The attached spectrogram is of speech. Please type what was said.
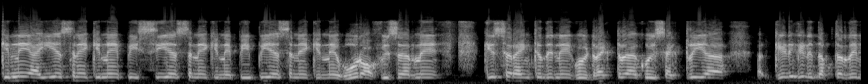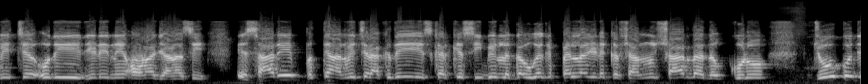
ਕਿੰਨੇ ਆਈਐਸ ਨੇ, ਕਿੰਨੇ ਪੀਸੀਐਸ ਨੇ, ਕਿੰਨੇ ਪੀਪੀਐਸ ਨੇ, ਕਿੰਨੇ ਹੋਰ ਆਫੀਸਰ ਨੇ, ਕਿਸ ਰੈਂਕ ਦੇ ਨੇ, ਕੋਈ ਡਾਇਰੈਕਟਰ ਆ, ਕੋਈ ਸੈਕਟਰੀ ਆ, ਕਿਹੜੇ ਕਿਹੜੇ ਦਫ਼ਤਰ ਦੇ ਵਿੱਚ ਉਹਦੀ ਜਿਹੜੇ ਨੇ ਆਉਣਾ ਜਾਣਾ ਸੀ, ਇਹ ਸਾਰੇ ਧਿਆਨ ਵਿੱਚ ਰੱਖਦੇ, ਇਸ ਕਰਕੇ ਸੀਬੀਆਈ ਨੂੰ ਲੱਗਾ ਹੋਊਗਾ ਕਿ ਪਹਿਲਾਂ ਜਿਹੜੇ ਕਰਸ਼ਾਨੂ ਸ਼ਾਰਦਾ ਦਾ, ਕੋਲੋਂ ਜੋ ਕੁਝ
